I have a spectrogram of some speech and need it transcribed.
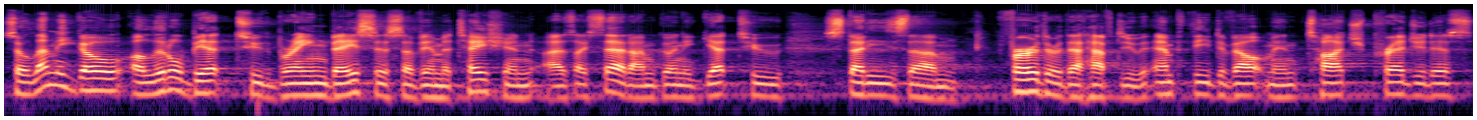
So let me go a little bit to the brain basis of imitation. As I said, I'm going to get to studies um, further that have to do with empathy development, touch, prejudice.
